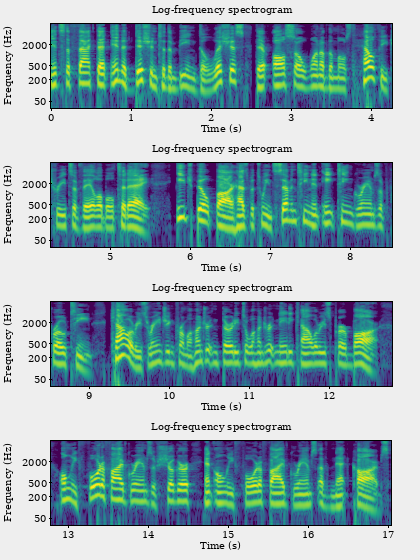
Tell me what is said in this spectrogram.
It's the fact that in addition to them being delicious, they're also one of the most healthy treats available today. Each Built Bar has between 17 and 18 grams of protein, calories ranging from 130 to 180 calories per bar, only 4 to 5 grams of sugar, and only 4 to 5 grams of net carbs.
